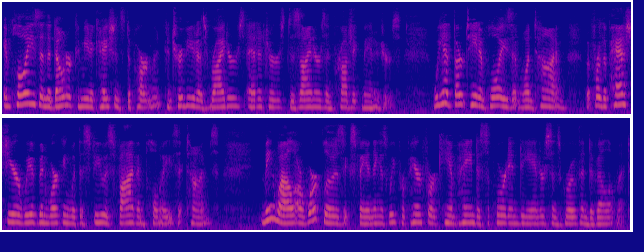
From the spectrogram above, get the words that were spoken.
Employees in the Donor Communications Department contribute as writers, editors, designers, and project managers. We had 13 employees at one time, but for the past year we have been working with as few as five employees at times. Meanwhile, our workload is expanding as we prepare for a campaign to support MD Anderson's growth and development.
